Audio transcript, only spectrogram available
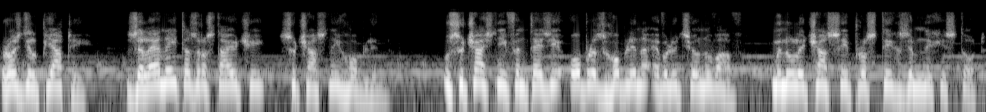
Розділ п'ятий. Зелений та зростаючий сучасний гоблін. У сучасній фентезі образ гобліна еволюціонував. Минули часи простих земних істот.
